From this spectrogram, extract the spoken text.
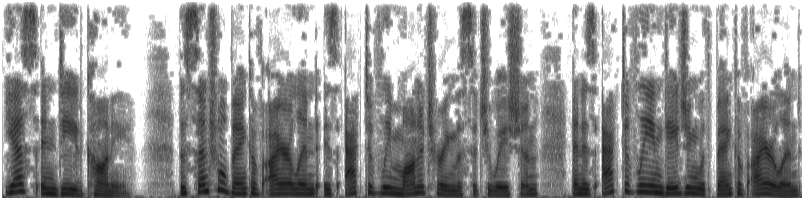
Yes, indeed, Connie. The Central Bank of Ireland is actively monitoring the situation and is actively engaging with Bank of Ireland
